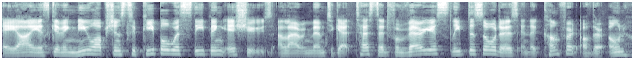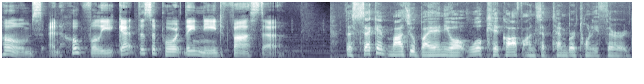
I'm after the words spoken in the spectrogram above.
AI is giving new options to people with sleeping issues, allowing them to get tested for various sleep disorders in the comfort of their own homes and hopefully get the support they need faster. The second Mazu Biennial will kick off on September 23rd.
